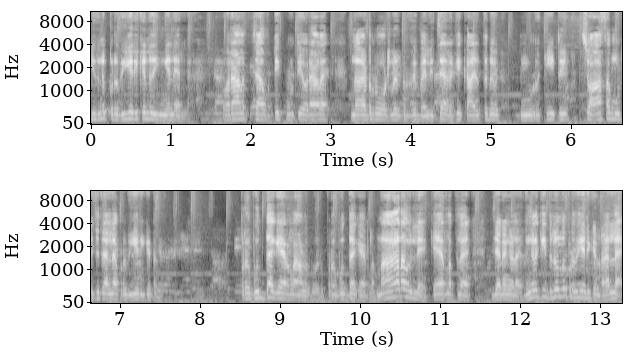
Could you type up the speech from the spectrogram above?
ഇതിന് പ്രതികരിക്കേണ്ടത് ഇങ്ങനെയല്ല. ഒരാളെ ചവിട്ടി കൂട്ടി ഒരാളെ നാട് റോഡിലിട്ടിട്ട് വലിച്ചിറക്കി കഴുത്തിന് മുറുക്കിയിട്ട് ശ്വാസം മുടിച്ചിട്ടല്ല പ്രതികരിക്കേണ്ടത്. പ്രബുദ്ധ കേരളമാണ് പോലും പ്രബുദ്ധ കേരളം. നാണമില്ലേ കേരളത്തിലെ ജനങ്ങളെ? നിങ്ങൾക്ക് ഇതിനൊന്നും പ്രതികരിക്കണ്ട അല്ലേ?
